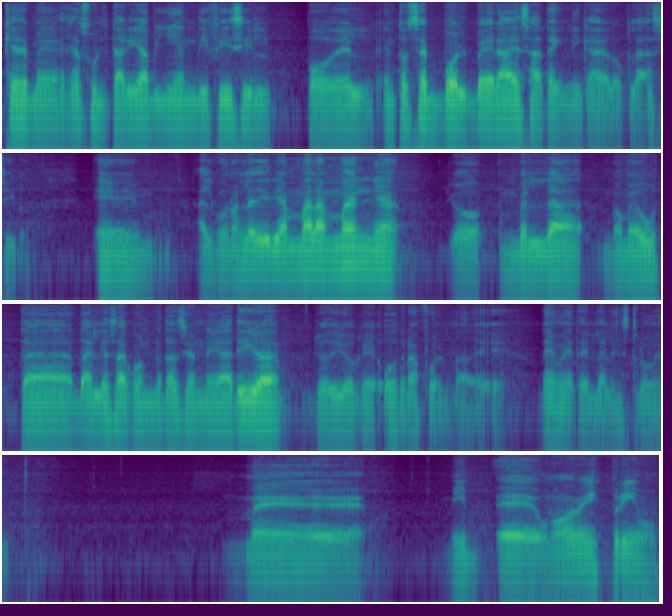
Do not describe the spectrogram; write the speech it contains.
que me resultaría bien difícil poder entonces volver a esa técnica de lo clásico. Em, algunos le dirían malas mañas. Yo en verdad no me gusta darle esa connotación negativa. Yo digo que es otra forma de, de meterle al instrumento. me, mi- eh, uno de mis primos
